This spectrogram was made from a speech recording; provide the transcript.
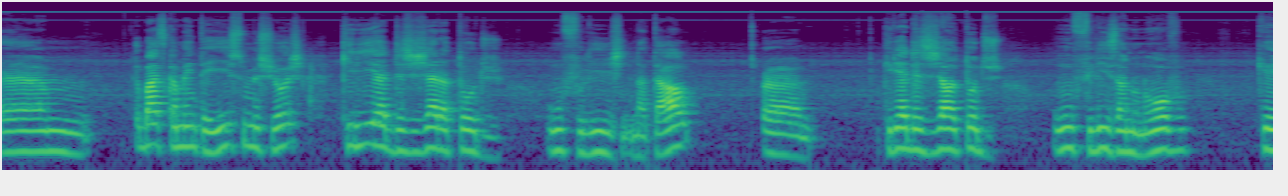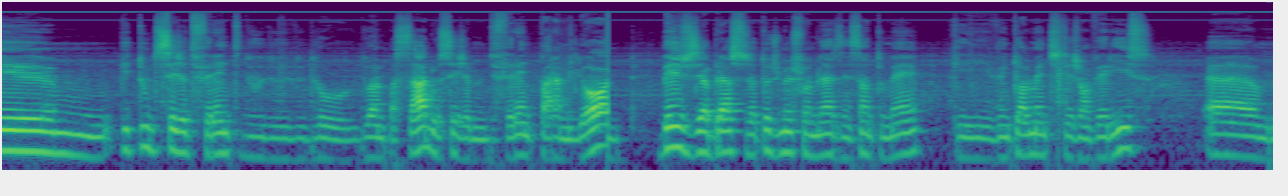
Um, basicamente é isso, meus senhores. Queria desejar a todos um Feliz Natal. Uh, queria desejar a todos um feliz ano novo, que, que tudo seja diferente do, do, do, do ano passado, ou seja, diferente para melhor. Beijos e abraços a todos os meus familiares em Santo Tomé, que eventualmente estejam a ver isso. Uh,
